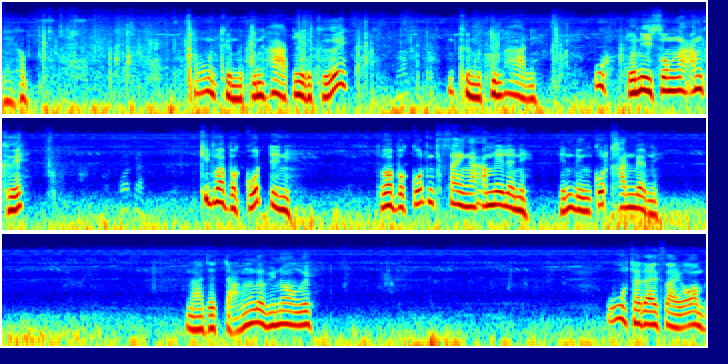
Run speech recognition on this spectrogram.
เลยครับโอ้มันขึ้นมากินหาดนี่เลยเคยมันขึ้นมากินหาดนี่อู้ตัวนี้ทรงงามเคยโคตรนะคิดว่าปรากฏเลยนี่แต่ว่าปรากฏใส่งามเลยเลยนี่ เห็นดึงกดคันแบบนี้ น่าจะจังเลยพี่น้องเอ้ยอู้ถ้าได้ใส่อ้อมไป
